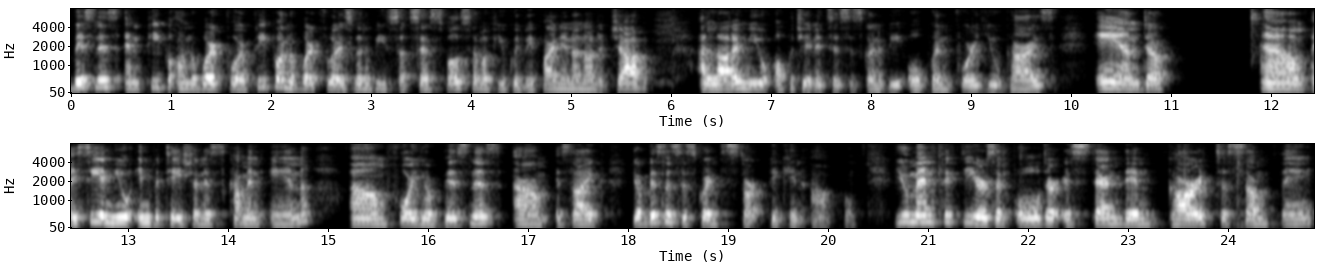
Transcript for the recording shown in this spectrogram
business and people on the work floor people on the work floor is going to be successful some of you could be finding another job a lot of new opportunities is going to be open for you guys. And um, I see a new invitation is coming in um, for your business. Um, it's like your business is going to start picking up. You men 50 years and older is standing guard to something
